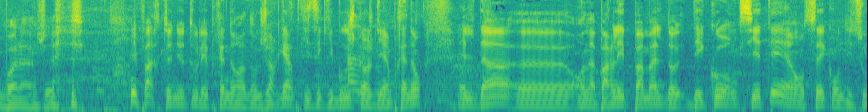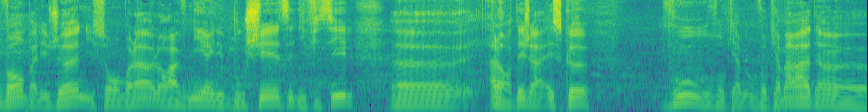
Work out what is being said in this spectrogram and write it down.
voilà, j'ai pas retenu tous les prénoms, hein, donc je regarde qui c'est qui bouge ah, quand je dis un prénom. Elda, euh, on a parlé pas mal d'éco-anxiété. Hein. On sait qu'on dit souvent, bah, les jeunes, ils sont, voilà, leur avenir, il est bouché, c'est difficile. Euh, alors déjà, est-ce que vous, vos, vos camarades, hein, euh,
